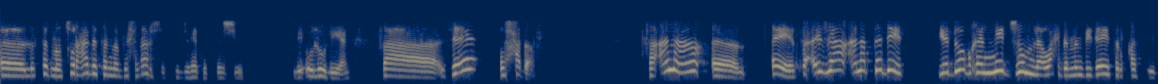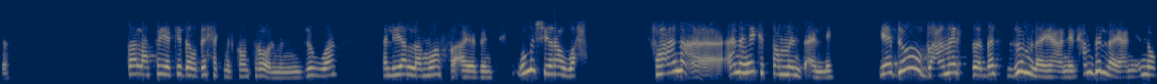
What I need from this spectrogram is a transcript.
آه، الأستاذ منصور عادة ما بيحضرش استديوهات التسجيل بيقولوا لي يعني. فجاء وحضر. فأنا آه إيه فإجا أنا ابتديت يا دوب غنيت جملة واحدة من بداية القصيدة. طلع فيا كده وضحك من ال control من جوا. قال لي يلا موفقه يا بنتي ومشي يروح. فأنا أنا هيك اطمنت قال لي يا دوب عملت بس جملة يعني الحمد لله يعني إنه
